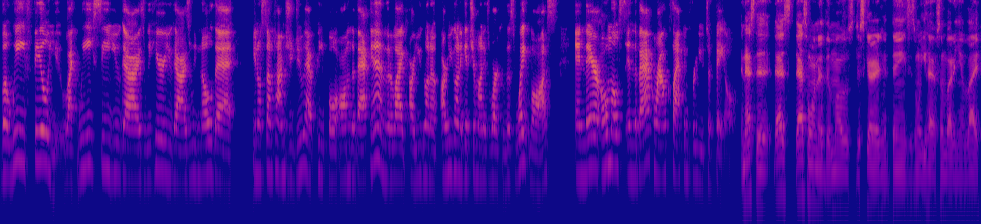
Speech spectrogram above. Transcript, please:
But we feel you, like we see you guys, we hear you guys, we know that you know sometimes you do have people on the back end that are like are you gonna are you gonna get your money's worth of this weight loss and they're almost in the background clapping for you to fail. And that's the that's that's one of the most discouraging things is when you have somebody in your life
